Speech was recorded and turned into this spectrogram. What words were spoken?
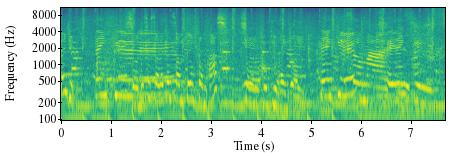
thank you. Thank you. So this is a little something from us. So hope you enjoy. Thank you so much. Thank you.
